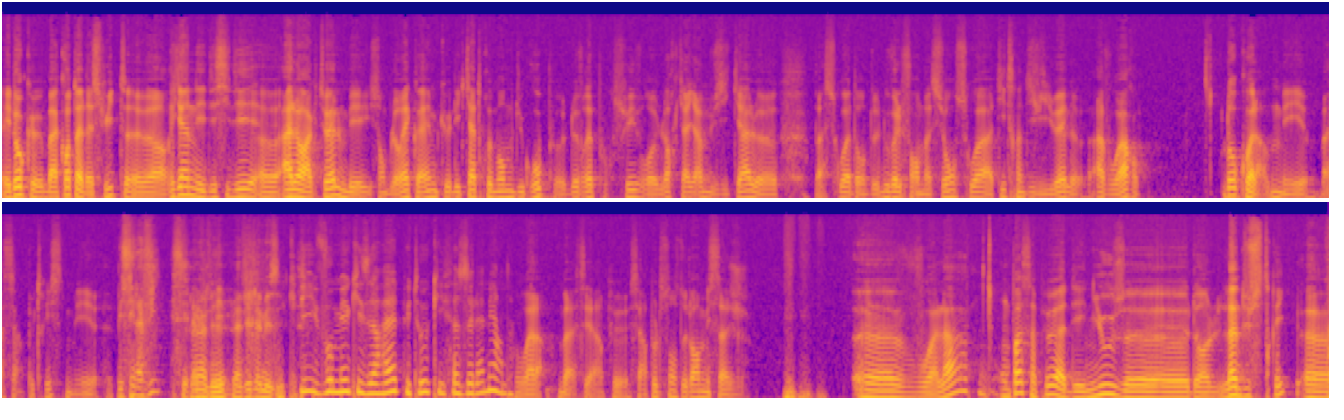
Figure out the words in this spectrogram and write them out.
Et donc, bah, quant à la suite, rien n'est décidé à l'heure actuelle, mais il semblerait quand même que les quatre membres du groupe euh, devraient poursuivre leur carrière musicale, euh, bah, soit dans de nouvelles formations, soit à titre individuel, à voir. Donc voilà, mais euh, bah, c'est un peu triste, mais, mais c'est la vie, c'est la, la, vie. vie, la vie de la musique. Puis il vaut mieux qu'ils arrêtent plutôt qu'ils fassent de la merde. Voilà, bah, c'est un peu, c'est un peu le sens de leur message. Euh, voilà, on passe un peu à des news euh, dans l'industrie. Euh,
